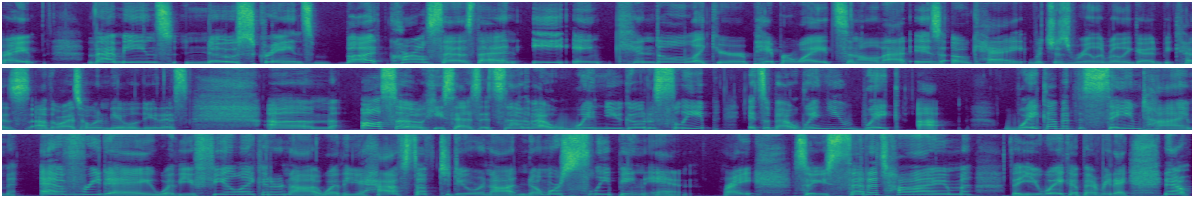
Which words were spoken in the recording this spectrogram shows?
right? That means no screens. But Carl says that an e ink Kindle, like your Paperwhites and all that, is okay, which is really, really good because otherwise I wouldn't be able to do this. Um, also, he says it's not about when you go to sleep, it's about when you wake up. Wake up at the same time every day, whether you feel like it or not, whether you have stuff to do or not. No more sleeping in right? So you set a time that you wake up every day. Now,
